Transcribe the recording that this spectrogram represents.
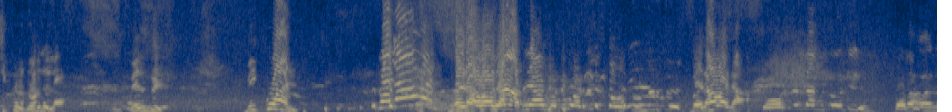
ಚಿಕ್ಕದು ದೊಡ್ಡದಿಲ್ಲ. ವೆಲ್ಬಿ ಬಿಗ್ ಒನ್ ಬಡವನ ಬಡವನ ಬಡವನ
